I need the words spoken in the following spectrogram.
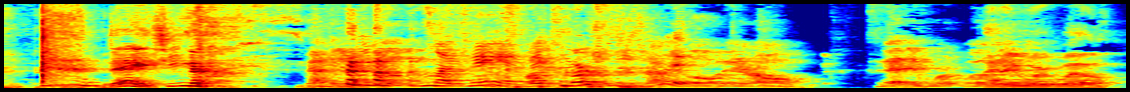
Dang, she know. I'm like, man, that commercial is trying to go on their own. And that didn't work well. That didn't work well.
